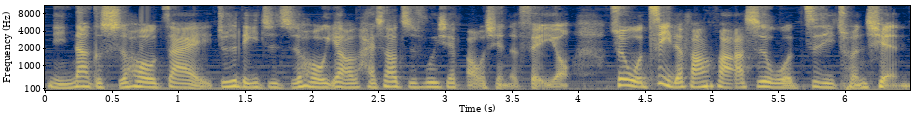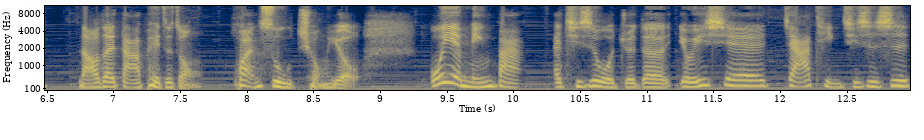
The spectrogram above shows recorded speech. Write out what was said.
你那个时候在就是离职之后要还是要支付一些保险的费用。所以我自己的方法是我自己存钱，然后再搭配这种换宿穷游。我也明白，其实我觉得有一些家庭其实是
